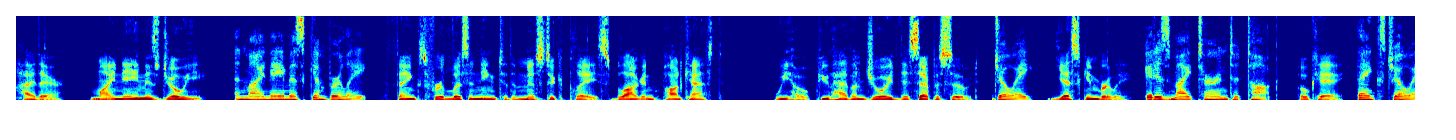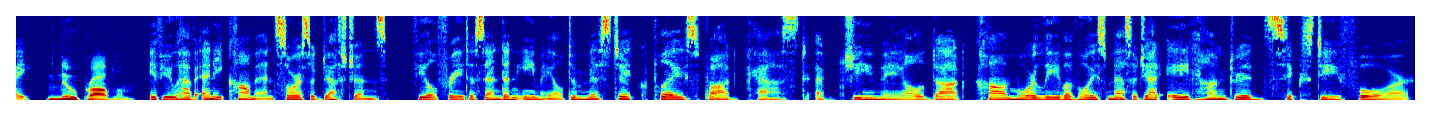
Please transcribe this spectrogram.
Hi there. My name is Joey. And my name is Kimberly. Thanks for listening to the Mystic Place blog and podcast. We hope you have enjoyed this episode. Joey, Yes, Kimberly. it is my turn to talk. Okay. Thanks, Joey. No problem. If you have any comments or suggestions, feel free to send an email to mysticplacepodcast at gmail.com or leave a voice message at 864.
